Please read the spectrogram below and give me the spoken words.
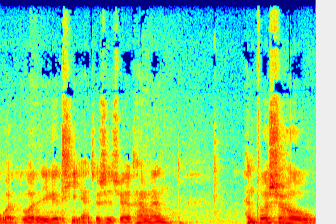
我我的一个体验就是觉得他们很多时候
